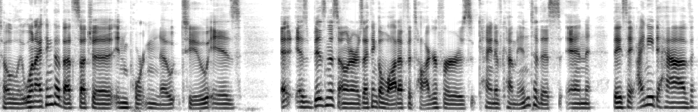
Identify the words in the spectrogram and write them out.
Totally. When I think that that's such an important note too is as business owners, I think a lot of photographers kind of come into this and they say I need to have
